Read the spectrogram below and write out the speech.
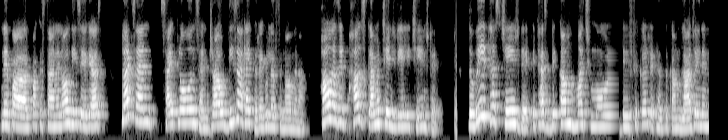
Nepal, Pakistan, and all these areas, floods and cyclones and drought, these are like regular phenomena. How has it, how has climate change really changed it? The way it has changed it, it has become much more difficult. It has become larger in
